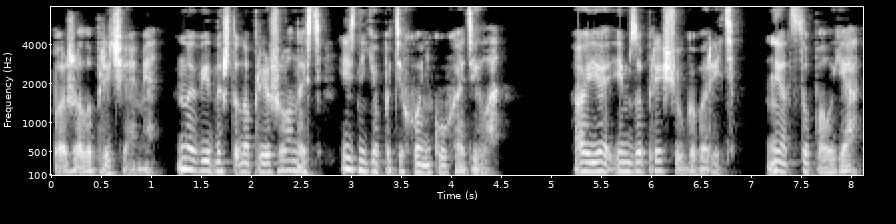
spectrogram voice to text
Пожала плечами, но видно, что напряженность из нее потихоньку уходила. А я им запрещу говорить. Не отступал я,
